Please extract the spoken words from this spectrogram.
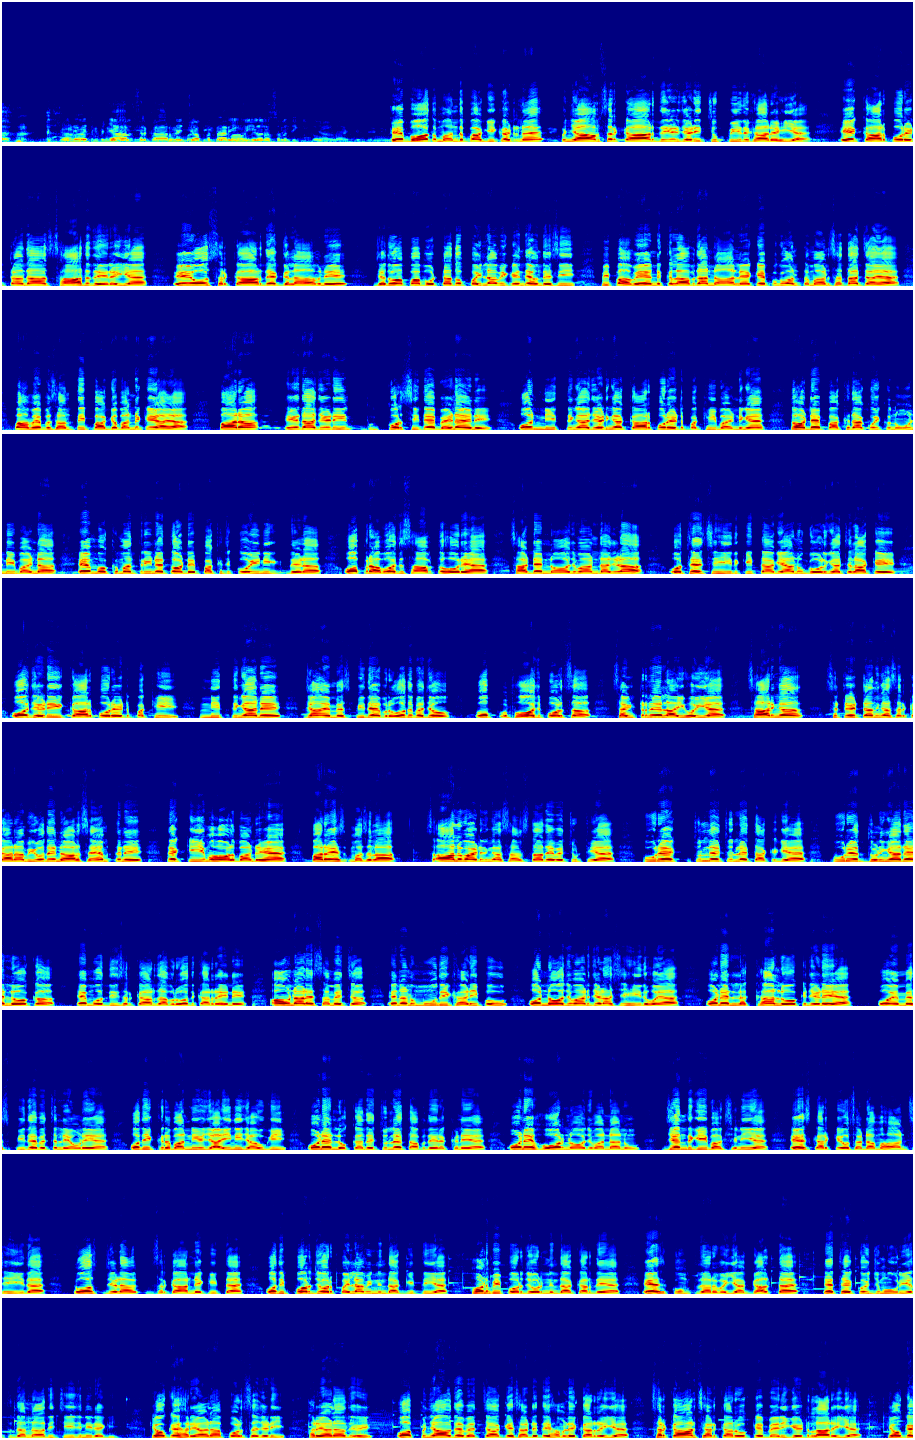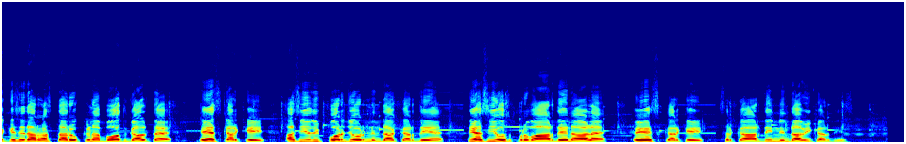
ਉਹਦੇ ਵਿੱਚ ਪੰਜਾਬ ਸਰਕਾਰ ਨੇ ਚੁੱਪ ਧਾਰੀ ਹੋਈ ਔਰ ਸੰਬੰਧੀ ਕੀ ਕਹੋ ਇਹ ਬਹੁਤ ਮੰਦਭਾਗੀ ਘਟਨਾ ਹੈ। ਪੰਜਾਬ ਸਰਕਾਰ ਦੀ ਜਿਹੜੀ ਚੁੱਪੀ ਦਿਖਾ ਰਹੀ ਹੈ, ਇਹ ਕਾਰਪੋਰੇਟਾਂ ਦਾ ਸਾਥ ਦੇ ਰਹੀ ਹੈ। ਇਹ ਉਹ ਸਰਕਾਰ ਦੇ ਗੁਲਾਮ ਨੇ ਜਦੋਂ ਆਪਾਂ ਵੋਟਾਂ ਤੋਂ ਪਹਿਲਾਂ ਵੀ ਕਹਿੰਦੇ ਹੁੰਦੇ ਸੀ ਵੀ ਭਾਵੇਂ ਇਨਕਲਾਬ ਦਾ ਨਾਂ ਲੈ ਕੇ ਭਗਵੰਤ ਮਾਨ ਸੱਤਾ 'ਚ ਆਇਆ, ਭਾਵੇਂ ਬਸੰਤੀ ਪੱਗ ਬੰਨ੍ਹ ਕੇ ਆਇਆ, ਪਰ ਇਹਦਾ ਜਿਹੜੀ ਕੁਰਸੀ ਤੇ ਬਹਿਣਾ ਇਹਨੇ ਉਹ ਨੀਤੀਆਂ ਜਿਹੜੀਆਂ ਕਾਰਪੋਰੇਟ ਪੱਖੀ ਬਣਨੀਆਂ, ਤੁਹਾਡੇ ਪੱਖ ਦਾ ਕੋਈ ਕਾਨੂੰਨ ਨਹੀਂ ਬਣਨਾ, ਇਹ ਮੁੱਖ ਮੰਤਰੀ ਨੇ ਤੁਹਾਡੇ ਪੱਖ 'ਚ ਕੋਈ ਨਹੀਂ ਦੇਣਾ, ਉਹ ਭਰਾਵੋ ਅੱਜ ਸਾਬਤ ਹੋ ਰਿਹਾ, ਸਾਡੇ ਨੌਜਵਾਨ ਦਾ ਜਿਹੜਾ ਉੱਥੇ ਸ਼ਹੀਦ ਕੀਤਾ ਗਿਆ, ਉਹਨੂੰ ਗੋਲੀਆਂ ਚਲਾ ਕੇ, ਉਹ ਜਿਹੜੀ ਕਾਰਪੋਰੇਟ ਪੱਖੀ ਨੀਤੀਆਂ ਨੇ ਜਾਂ ਐਮਐਸਪੀ ਦੇ ਵਿਰੋਧ ਵਜੋਂ ਉਹ ਫੌਜ, ਪੁਲਿਸ ਸੈਂਟਰ ਨੇ ਲਾਈ ਹੋਈ ਹੈ। ਸਾਰੀਆਂ ਸਟੇਟਾਂ ਦੀਆਂ ਸਰਕਾਰਾਂ ਵੀ ਉਹਦੇ ਨਾਲ ਸਹਿਮਤ ਨੇ ਤੇ ਕੀ ਮਾਹੌਲ ਬਣ ਰਿਹਾ ਪਰ ਇਹ ਮਸਲਾ ਸਾਲ ਵਾਈਡ ਦੀਆਂ ਸੰਸਥਾ ਦੇ ਵਿੱਚ ਉੱਠਿਆ ਪੂਰੇ ਚੁੱਲ੍ਹੇ ਚੁੱਲ੍ਹੇ ਤੱਕ ਗਿਆ ਪੂਰੇ ਦੁਨੀਆ ਦੇ ਲੋਕ ਇਹ ਮੋਦੀ ਸਰਕਾਰ ਦਾ ਵਿਰੋਧ ਕਰ ਰਹੇ ਨੇ। ਆਉਣ ਵਾਲੇ ਸਮੇਂ 'ਚ ਇਹਨਾਂ ਨੂੰ ਮੂੰਹ ਦੀ ਖਾਣੀ ਪਊ। ਉਹ ਨੌਜਵਾਨ ਜਿਹੜਾ ਸ਼ਹੀਦ ਹੋਇਆ, ਉਹਨੇ ਲੱਖਾਂ ਲੋਕ ਜਿਹੜੇ ਆ ਉਹ ਐਮਐਸਪੀ ਦੇ ਵਿੱਚ ਲਿਆਉਣੇ ਆ, ਉਹਦੀ ਕੁਰਬਾਨੀ ਉਜਾਈ ਨਹੀਂ ਜਾਊਗੀ, ਉਹਨੇ ਲੋਕਾਂ ਦੇ ਚੁੱਲ੍ਹੇ ਤਪਦੇ ਰੱਖਣੇ ਆ, ਉਹਨੇ ਹੋਰ ਨੌਜਵਾਨਾਂ ਨੂੰ ਜ਼ਿੰਦਗੀ ਬਖਸ਼ਣੀ ਹੈ ਇਸ ਕਰਕੇ ਉਹ ਸਾਡਾ ਮਹਾਨ ਸ਼ਹੀਦ ਹੈ ਉਸ ਜਿਹੜਾ ਸਰਕਾਰ ਨੇ ਕੀਤਾ ਹੈ, ਉਹਦੀ ਪੁਰਜੋਰ ਪਹਿਲਾਂ ਵੀ ਨਿੰਦਾ ਕੀਤੀ ਹੈ ਹੁਣ ਵੀ ਪੁਰਜੋਰ ਨਿੰਦਾ ਕਰਦੇ ਆ। ਇਹ ਹਕੂਮਤ ਦਾ ਰਵੱਈਆ ਗਲਤ ਹੈ ਇੱਥੇ ਕੋਈ ਜਮਹੂਰੀਅਤ ਦਾ ਨਾਂ ਦੀ ਚੀਜ਼ ਨਹੀਂ ਰਹਿ ਗਈ। ਕਿਉਂਕਿ ਹਰਿਆਣਾ ਪੁਲਿਸ ਹੈ ਜਿਹੜੀ ਹਰਿਆਣਾ ਦੀ ਉਹ ਪੰਜਾਬ ਦੇ ਵਿੱਚ ਆ ਕੇ ਸਾਡੇ ਤੇ ਹਮਲੇ ਕਰ ਰਹੀ ਹੈ। ਸਰਕਾਰ ਸੜਕਾਂ ਰੋਕ ਕੇ ਬੈਰੀਗੇਟ ਲਾ ਰਹੀ ਹੈ ਕਿਉਂਕਿ ਕਿਸੇ ਦਾ ਰਸਤਾ ਰੋਕਣਾ ਬਹੁਤ ਗਲਤ ਹੈ। ਇਸ ਕਰਕੇ ਅਸੀਂ ਉਹਦੀ ਪੁਰਜੋਰ ਨਿੰਦਾ ਕਰਦੇ ਹਾਂ ਤੇ ਅਸੀਂ ਉਸ ਪਰਿਵਾਰ ਦੇ ਨਾਲ ਹੈ। ਇਸ ਕਰਕੇ ਸਰਕਾਰ ਦੀ ਨਿੰਦਾ ਵੀ ਕਰਦੇ ਹਾਂ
